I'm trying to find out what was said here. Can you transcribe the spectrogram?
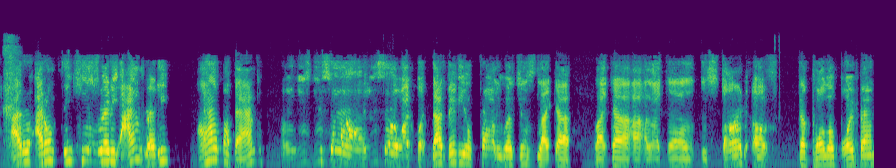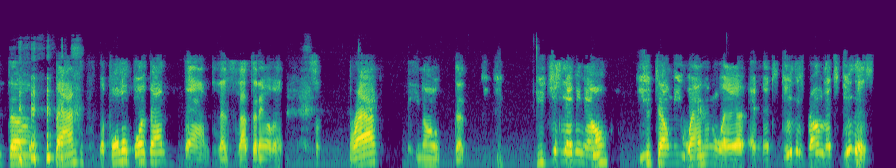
I don't. I don't think he's ready. I am ready. I have my band. I mean, you, you saw you saw what what that video probably was just like uh like uh, uh like uh, the start of the Polo Boy Band uh, band, the Polo Boy Band band. That's that's the name of it. So, Brad, you know that you, you just let me know you tell me when and where, and let's do this, bro. Let's do this.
